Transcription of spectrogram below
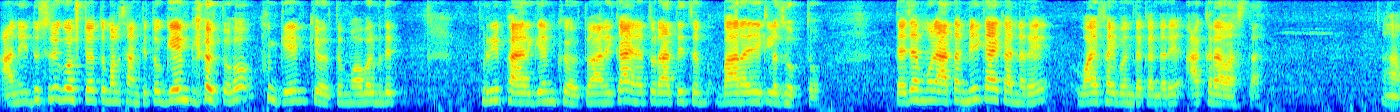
आणि दुसरी गोष्ट तुम्हाला सांगते तो गेम खेळतो. गेम खेळतो. मोबाईलमध्ये फ्री फायर गेम खेळतो. आणि काय ना तो रात्रीचं बारा एकला झोपतो. त्याच्यामुळे आता मी काय करणार आहे वायफाय बंद करणार आहे अकरा वाजता. हां.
